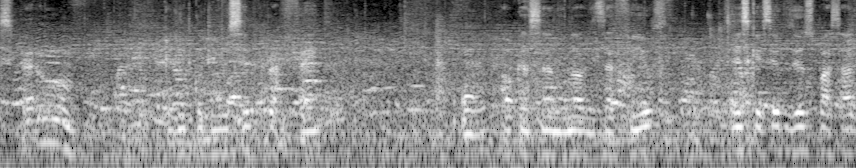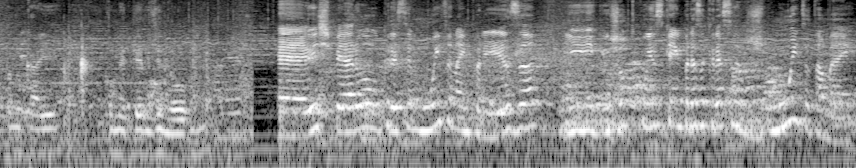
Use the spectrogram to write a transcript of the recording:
Espero que a gente continue sempre para frente, alcançando novos desafios, sem esquecer dos erros passados para não cair cometê-los de novo. É, eu espero crescer muito na empresa e junto com isso que a empresa cresça muito também.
